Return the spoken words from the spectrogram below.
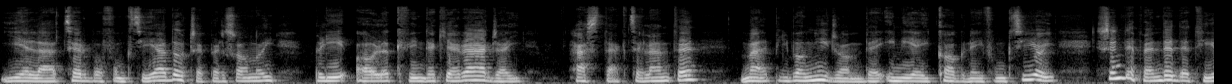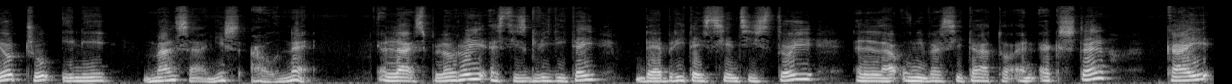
je la cerbo funkciado ĉe personoj pli ol kvindekjaraĝaj, haste akcelante mal plivonigion de iniei cognei funccioi, sendepende de tio ciu ini malsanis au ne. La esploroi estis gviditei de britei sciencistoi la Universitato en Exeter cae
